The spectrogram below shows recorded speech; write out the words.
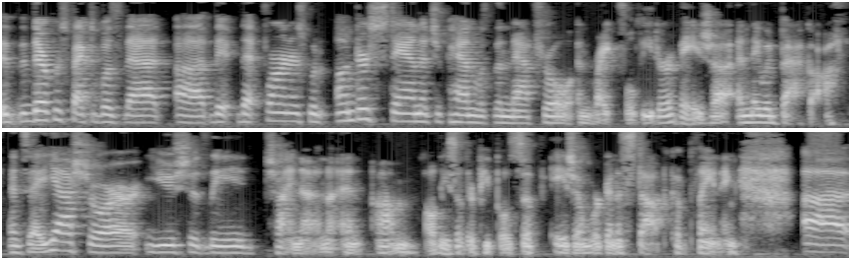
their perspective was that uh, they, that foreigners would understand that Japan was the natural and rightful leader of Asia, and they would back off and say, "Yeah, sure, you should lead China and, and um, all these other peoples of Asia, and we're going to stop complaining." Uh,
